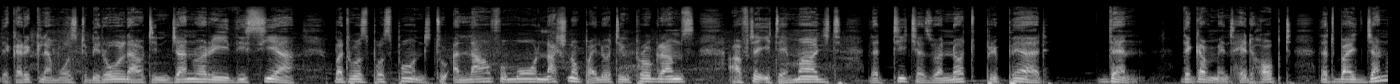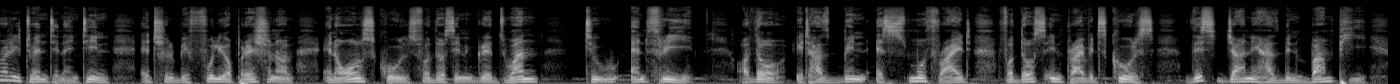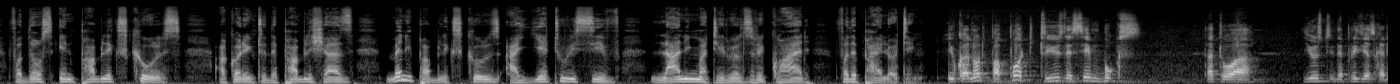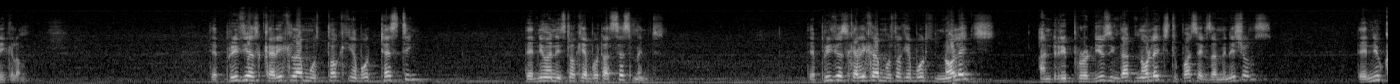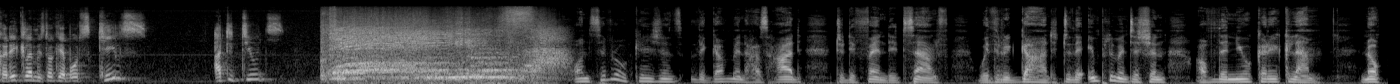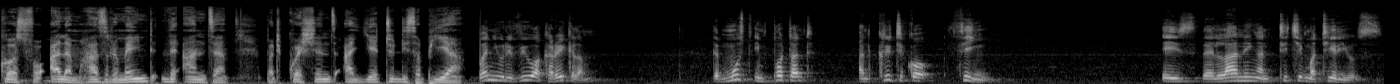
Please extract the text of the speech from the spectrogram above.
The curriculum was to be rolled out in January this year, but was postponed to allow for more national piloting programs after it emerged that teachers were not prepared. Then, the government had hoped that by January 2019, it should be fully operational in all schools for those in grades 1, 2, and 3. Although it has been a smooth ride for those in private schools, this journey has been bumpy for those in public schools. According to the publishers, many public schools are yet to receive learning materials required for the piloting. You cannot purport to use the same books that were used in the previous curriculum. The previous curriculum was talking about testing, the new one is talking about assessment. The previous curriculum was talking about knowledge and reproducing that knowledge to pass examinations. The new curriculum is talking about skills, attitudes. On several occasions, the government has had to defend itself with regard to the implementation of the new curriculum. No cause for alarm has remained the answer, but questions are yet to disappear. When you review a curriculum, the most important and critical thing is the learning and teaching materials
